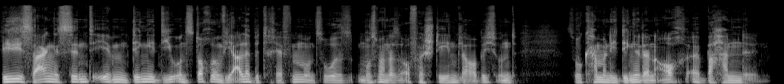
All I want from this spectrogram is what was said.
wie Sie sagen, es sind eben Dinge, die uns doch irgendwie alle betreffen und so muss man das auch verstehen, glaube ich. Und so kann man die Dinge dann auch äh, behandeln.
